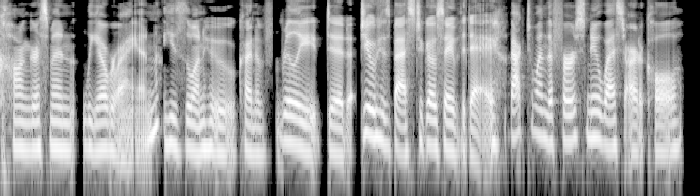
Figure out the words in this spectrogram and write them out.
Congressman Leo Ryan. He's the one who kind of really did do his best to go save the day. Back to when the first New West article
